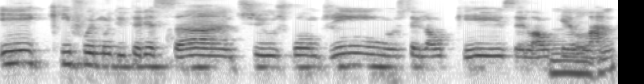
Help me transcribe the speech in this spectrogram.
e que foi muito interessante, os bondinhos, sei lá o que, sei lá o que uhum. lá.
